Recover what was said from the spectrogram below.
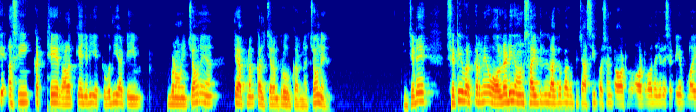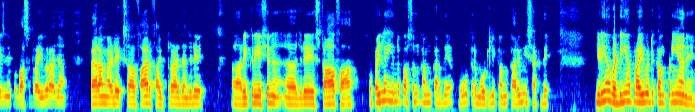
ਕਿ ਅਸੀਂ ਇਕੱਠੇ ਰਲ ਕੇ ਜਿਹੜੀ ਇੱਕ ਵਧੀਆ ਟੀਮ ਬਣਾਉਣੀ ਚਾਹੁੰਦੇ ਆ ਤੇ ਆਪਣਾ ਕਲਚਰ ਇੰਪਰੂਵ ਕਰਨਾ ਚਾਹੁੰਦੇ ਆ। ਜਿਹੜੇ ਸਿਟੀ ਵਰਕਰ ਨੇ ਉਹ ਆਲਰੇਡੀ ਔਨ ਸਾਈਟ ਨੇ, ਲਗਭਗ 85% ਆਟਵਾ ਦੇ ਜਿਹੜੇ ਸਿਟੀ EMPLOYEES ਨੇ, ਕੋਈ ਬੱਸ ਡਰਾਈਵਰ ਆ ਜਾਂ ਪੈਰਾਮੈਡਿਕਸ ਆ ਫਾਇਰ ਫਾਈਟਰ ਆ ਜਾਂ ਜਿਹੜੇ ਰਿਕ੍ਰੀਏਸ਼ਨ ਜਿਹੜੇ ਸਟਾਫ ਆ, ਉਹ ਪਹਿਲਾਂ ਹੀ ਇਨ ਪਰਸਨ ਕੰਮ ਕਰਦੇ ਆ, ਉਹ ਤੇ ਰਿਮੋਟਲੀ ਕੰਮ ਕਰ ਹੀ ਨਹੀਂ ਸਕਦੇ। ਜਿਹੜੀਆਂ ਵੱਡੀਆਂ ਪ੍ਰਾਈਵੇਟ ਕੰਪਨੀਆਂ ਨੇ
